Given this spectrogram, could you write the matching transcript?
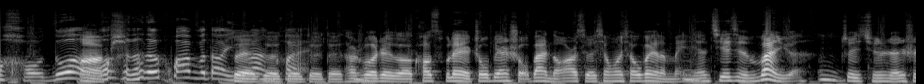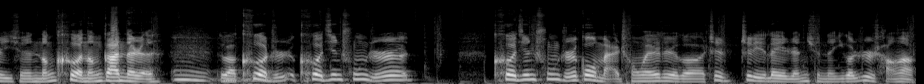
哇，好多啊！我可能都花不到一万块。对对对对对，他说这个 cosplay 周边手办等二次元相关消费呢，每年接近万元。嗯，这群人是一群能氪能干的人。嗯，对吧？氪值、氪金充值、氪金充值购买成为这个这这一类人群的一个日常啊。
